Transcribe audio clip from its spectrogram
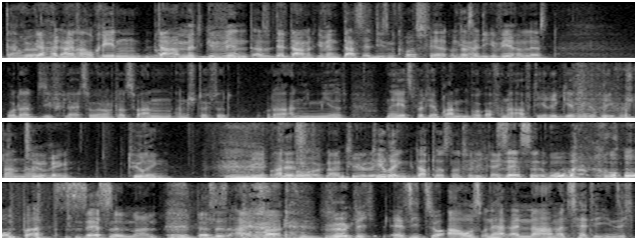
Darüber der halt einfach auch reden. Damit gewinnt, also der damit gewinnt, dass er diesen Kurs fährt und ja. dass er die gewähren lässt. Oder die vielleicht sogar noch dazu an, anstiftet oder animiert. Na, jetzt wird ja Brandenburg auch von der AfD regiert, wenn ich das richtig verstanden habe. Thüringen. Thüringen. Nee, Brandenburg. Sessel, nein, Thüringen. Thüringen, doch, du hast natürlich recht. Sessel, Robert, Robert Sesselmann. Das ist einfach wirklich, er sieht so aus und er hat einen Namen, als hätte ihn sich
